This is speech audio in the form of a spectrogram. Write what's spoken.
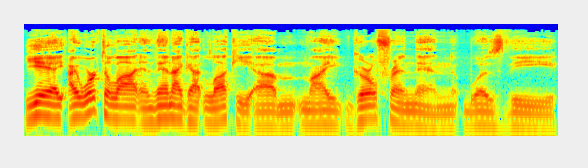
yeah, I worked a lot, and then I got lucky. Um, my girlfriend then was the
